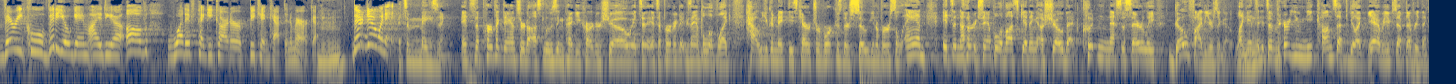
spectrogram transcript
very cool video game idea of what if Peggy Carter became Captain America. They're doing it. It's amazing. It's the perfect answer to us losing Peggy Carter's show. It's a it's a perfect example of like how you can make these characters work because they're so universal, and it's another example of us getting a show that couldn't necessarily go five years ago. Like it's it's a very unique concept to be like, yeah, we accept everything.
